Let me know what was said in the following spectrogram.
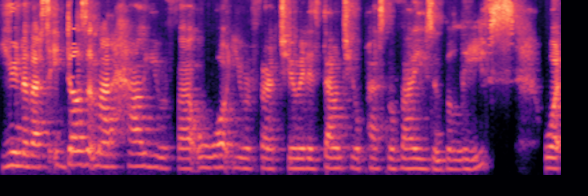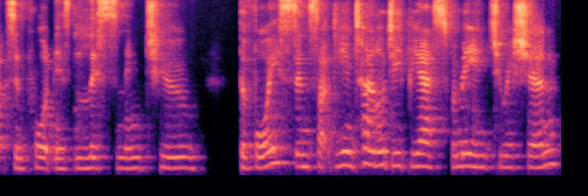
universe. It doesn't matter how you refer or what you refer to. It is down to your personal values and beliefs. What's important is listening to the voice inside the internal GPS. For me, intuition,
